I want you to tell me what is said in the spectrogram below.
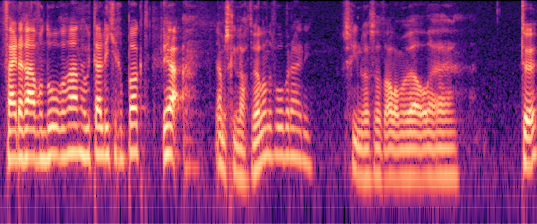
Vrijdagavond doorgegaan, hotelletje gepakt. Ja, nou, misschien lag het wel aan de voorbereiding. Misschien was dat allemaal wel te.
